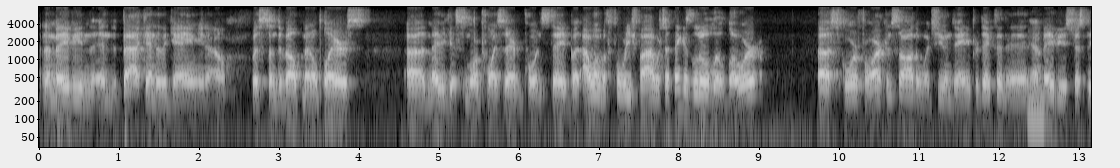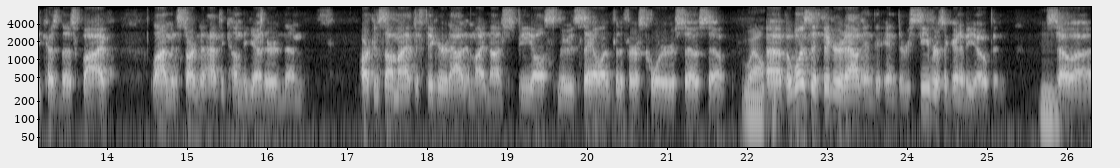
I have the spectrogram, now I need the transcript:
and then maybe in the, in the back end of the game, you know, with some developmental players. Uh, maybe get some more points there for Portland State, but I went with 45, which I think is a little, little lower uh, score for Arkansas than what you and Danny predicted, and, yeah. and, maybe it's just because those five linemen starting to have to come together, and then Arkansas might have to figure it out. It might not just be all smooth sailing for the first quarter or so. So, well, uh, but once they figure it out, and the, and the receivers are going to be open, hmm. so uh,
